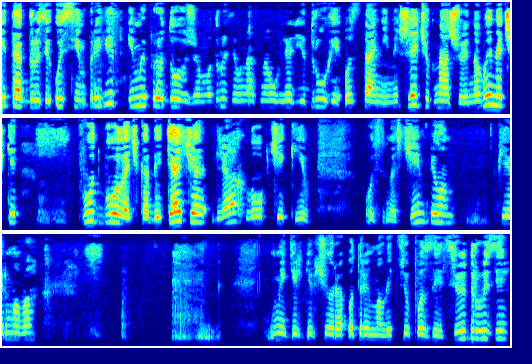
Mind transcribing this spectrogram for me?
І так, друзі, усім привіт! І ми продовжуємо. Друзі, у нас на огляді другий останній мішечок нашої новиночки. Футболочка дитяча для хлопчиків. Ось у нас чемпіон фірмова. Ми тільки вчора отримали цю позицію, друзі.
